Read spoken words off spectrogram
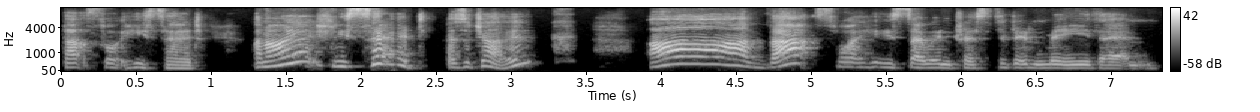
That's what he said. And I actually said, as a joke, Ah, that's why he's so interested in me then.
